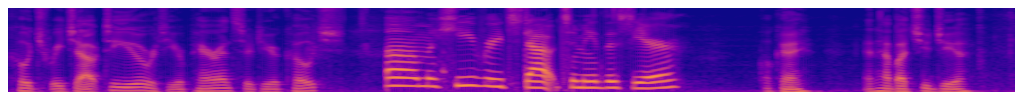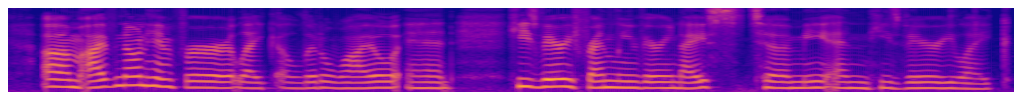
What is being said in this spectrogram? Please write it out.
coach reach out to you, or to your parents, or to your coach? Um, he reached out to me this year. Okay. And how about you, Gia? Um, I've known him for like a little while, and he's very friendly and very nice to me, and he's very like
